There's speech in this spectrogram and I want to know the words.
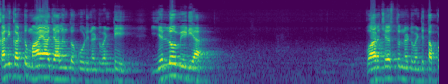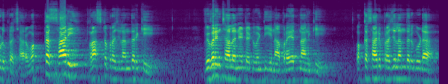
కనికట్టు మాయాజాలంతో కూడినటువంటి ఎల్లో మీడియా వారు చేస్తున్నటువంటి తప్పుడు ప్రచారం. ఒక్కసారి రాష్ట్ర ప్రజలందరికీ వివరించాలనేటటువంటి ఈ నా ప్రయత్నానికి ఒక్కసారి ప్రజలందరూ కూడా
